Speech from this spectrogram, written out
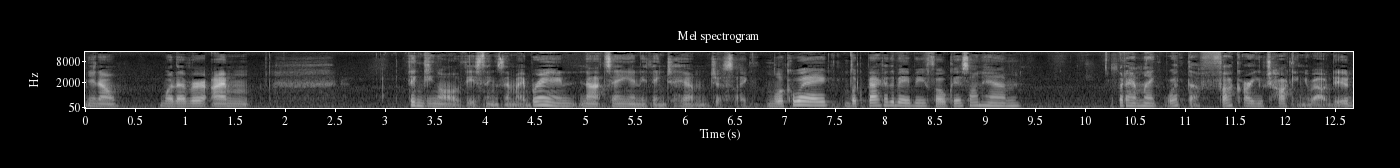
you know, whatever. I'm thinking all of these things in my brain, not saying anything to him, just like look away, look back at the baby, focus on him. But I'm like, what the fuck are you talking about, dude?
